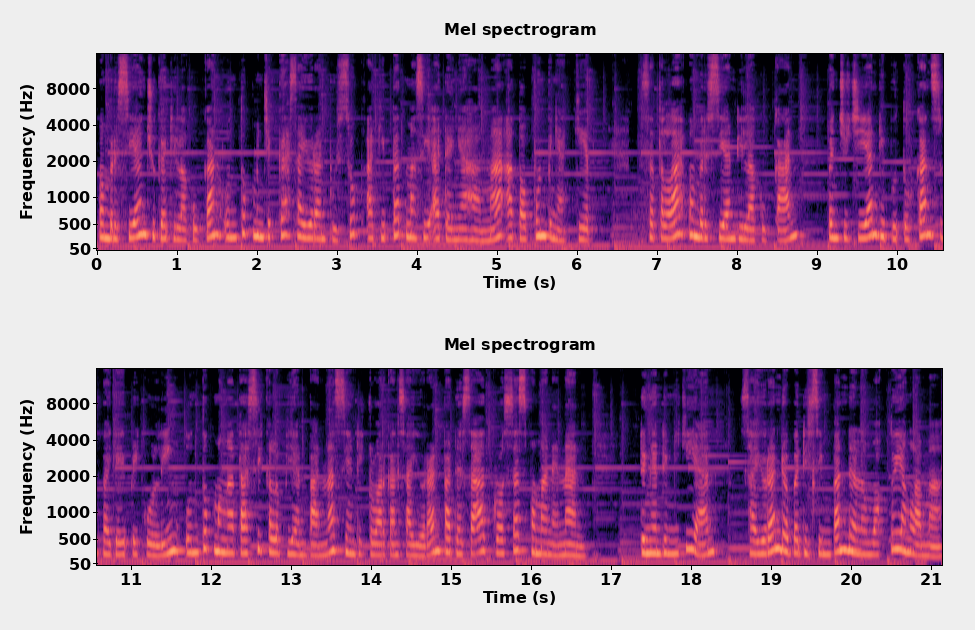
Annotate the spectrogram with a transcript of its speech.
pembersihan juga dilakukan untuk mencegah sayuran busuk akibat masih adanya hama ataupun penyakit. Setelah pembersihan dilakukan, Pencucian dibutuhkan sebagai pre-cooling untuk mengatasi kelebihan panas yang dikeluarkan sayuran pada saat proses pemanenan. Dengan demikian, sayuran dapat disimpan dalam waktu yang lama.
